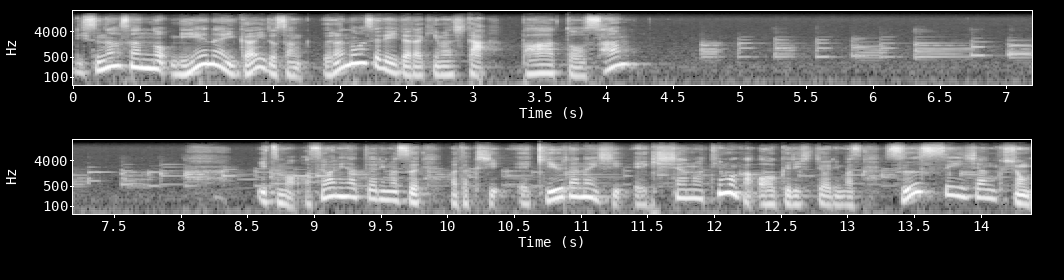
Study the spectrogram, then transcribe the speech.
リスナーさんの見えないガイドさん、占わせていただきました。パート3。いつもお世話になっております。私、駅占い師、駅舎のティモがお送りしております。スースイジャンクション、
